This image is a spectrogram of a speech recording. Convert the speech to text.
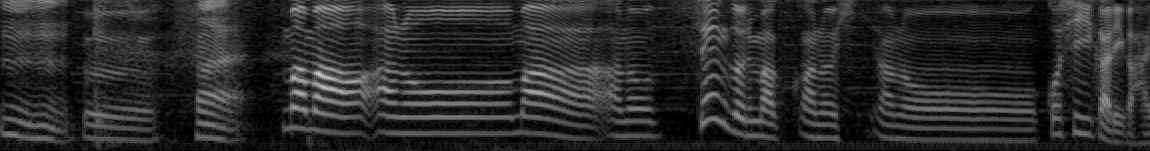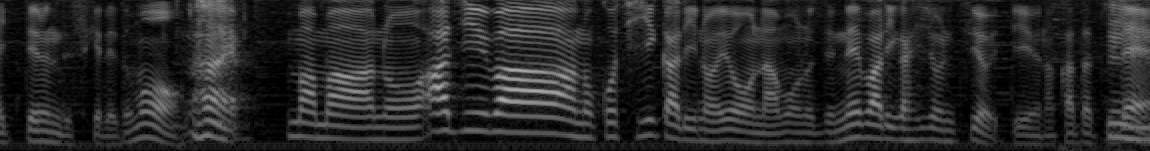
うんうん、うん、はいまあまああのー、まああの先祖にまああのあのー、コシヒカリが入ってるんですけれども、はい、まあまああの味はあのコシヒカリのようなもので粘りが非常に強いっていうような形で、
